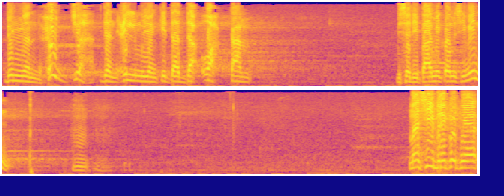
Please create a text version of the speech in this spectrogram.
dengan hujjah dan ilmu yang kita dakwahkan. Bisa dipahami kaum muslimin? Masih berikutnya.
